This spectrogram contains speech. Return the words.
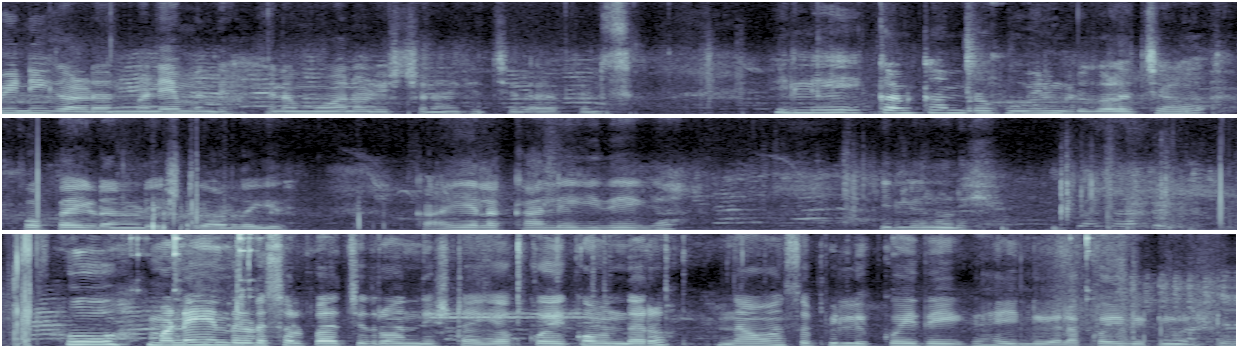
ಮಿನಿ ಗಾರ್ಡನ್ ಮನೆ ಮುಂದೆ. ನಮ್ಮ ಅವ್ವ ನೋಡಿ ಎಷ್ಟು ಚೆನ್ನಾಗಿ ಹೆಚ್ಚಿದ್ದಾಳೆ ಫ್ರೆಂಡ್ಸ್ ಇಲ್ಲಿ ಕನಕಾಂಬ್ರ ಹೂವಿನ ಗಿಡಗಳು ಚಳ ಪಪ್ಪಾಯಿ ಗಿಡ ನೋಡಿ ಎಷ್ಟು ದೊಡ್ಡದಾಗಿದೆ. ಕಾಯಿ ಎಲ್ಲ ಖಾಲಿಯಾಗಿದೆ ಈಗ. ಇಲ್ಲಿ ನೋಡಿ. ಹೂ, ಮನೆ ಹಿಂದ್ಗಡೆ ಸ್ವಲ್ಪ ಹಚ್ಚಿದ್ರು ಒಂದಿಷ್ಟ ಆಗ್ಯಾವ ಕೊಯ್ಕೊಂಬಂದರು ನಾವು ಒಂದು ಸ್ವಲ್ಪ ಇಲ್ಲಿ ಕೊಯ್ದೆ ಈಗ. ಇಲ್ಲಿ ಎಲ್ಲ ಕೊಯ್ಬೇಕು ನೋಡಿ.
